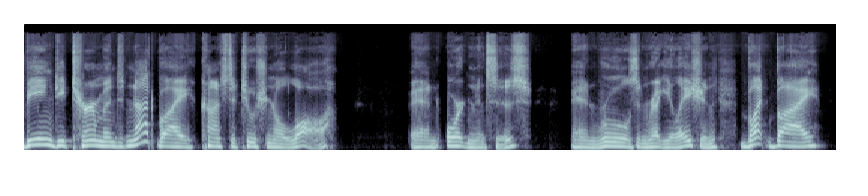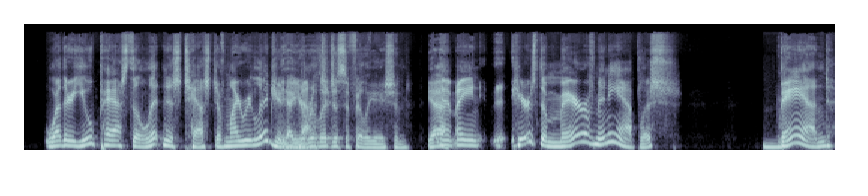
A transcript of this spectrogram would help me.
being determined not by constitutional law and ordinances and rules and regulations, but by whether you pass the litmus test of my religion. Yeah, or your not. religious affiliation. Yeah. I mean, here's the mayor of Minneapolis banned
